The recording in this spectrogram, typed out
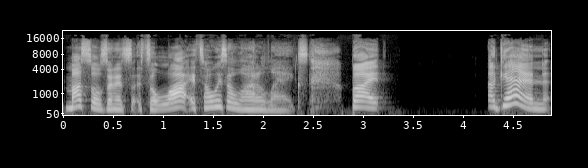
muscles and it's it's a lot it's always a lot of legs. But again,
